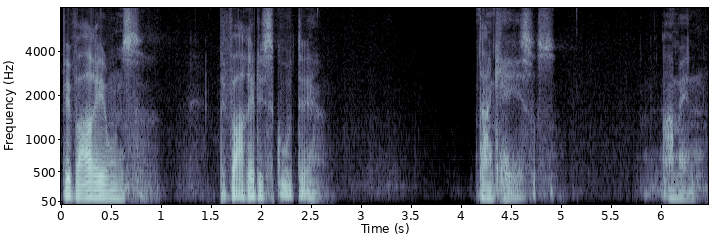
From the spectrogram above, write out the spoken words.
bewahre uns. Bewahre das Gute. Danke, Jesus. Amen.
